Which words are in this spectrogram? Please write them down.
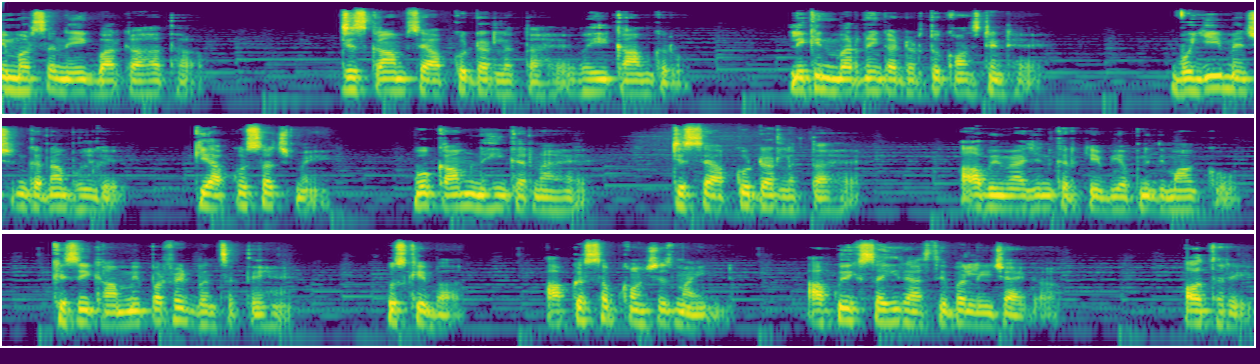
Emerson ने एक बार कहा था, जिस काम से आपको डर लगता है, वही काम करो, लेकिन मरने का डर तो कांस्टेंट है। वो ये मेंशन करना भूल गए कि आपको सच में वो काम नहीं करना है, जिससे आपको डर लगता है। आप इमेजिन करके भी अपने दिमाग को किसी काम में परफेक्ट बन सकते हैं। उसके बाद, आपका सबकॉन्शियस माइंड आपको एक सही रास्ते पर ले जाएगा। ऑथर एक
